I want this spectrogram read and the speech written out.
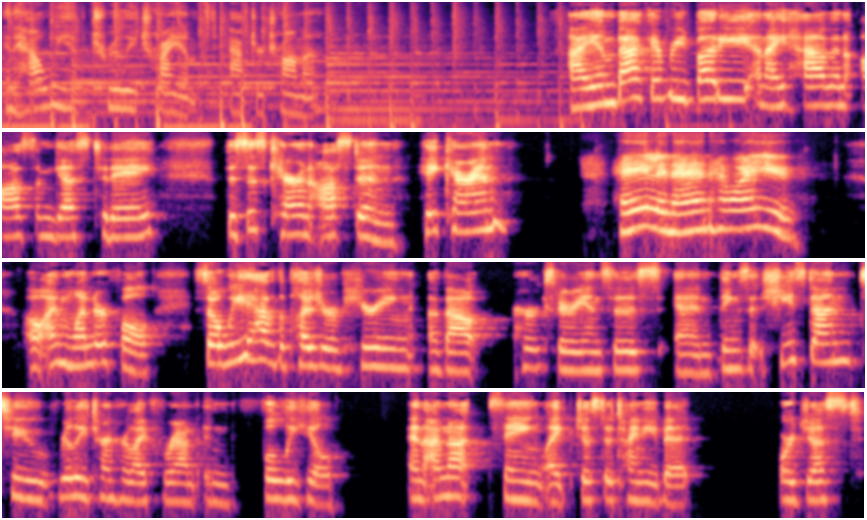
and how we have truly triumphed after trauma. I am back, everybody, and I have an awesome guest today. This is Karen Austen. Hey, Karen. Hey, Lynn how are you? Oh, I'm wonderful. So, we have the pleasure of hearing about her experiences and things that she's done to really turn her life around and fully heal. And I'm not saying like just a tiny bit or just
